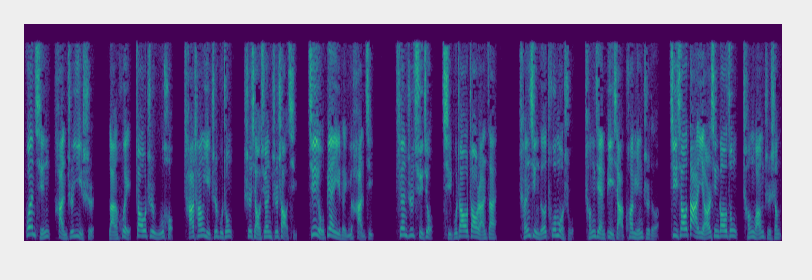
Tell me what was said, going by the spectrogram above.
观秦汉之义事，览会昭之无后，察昌邑之不忠，施孝宣之少气。皆有变异者于汉纪，天之去旧，岂不昭昭然哉？臣幸得托莫属，承见陛下宽明之德，既消大义而兴高宗成王之声，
